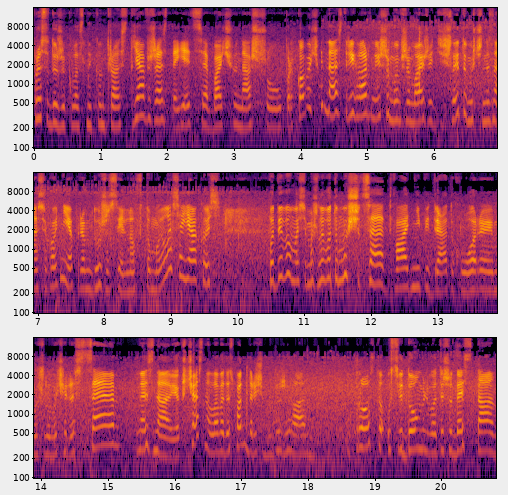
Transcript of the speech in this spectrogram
просто дуже класний контраст. Я вже, здається, бачу нашу парковочку. Настрій гарний, що ми вже майже дійшли, тому що не знаю, сьогодні я прям дуже сильно втомилася якось. Подивимося, можливо, тому що це два дні підряд гори, можливо, через це не знаю, якщо чесно, але водоспад, до речі, був дуже гарний. Просто усвідомлювати, що десь там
